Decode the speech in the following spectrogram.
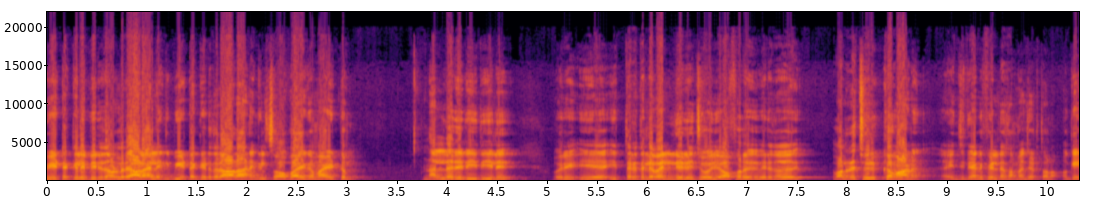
ബിടെക്കിൽ ബിരുദമുള്ള ഒരാൾ അല്ലെങ്കിൽ ബിടെക് എടുത്ത ഒരാളാണെങ്കിൽ സ്വാഭാവികമായിട്ടും നല്ലൊരു രീതിയിൽ ഒരു ഇത്തരത്തിലെ വലിയൊരു ജോലി ഓഫർ വരുന്നത് വളരെ ചുരുക്കമാണ് എഞ്ചിനീയറിംഗ് ഫീൽഡിനെ സംബന്ധിച്ചിടത്തോളം. ഓക്കെ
